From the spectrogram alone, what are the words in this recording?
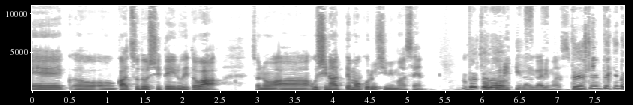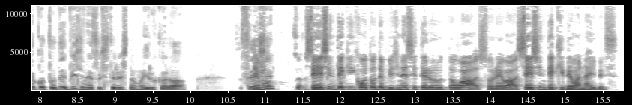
えーあ活動している人は、そのあ失っても苦しみません。だからそこに、違いがあります。精神的なことでビジネスしてる人もいるから、精神精神的ことでビジネスしてる人は、それは精神的ではないです。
